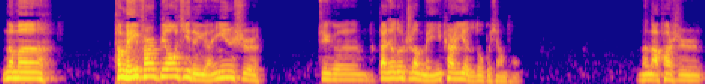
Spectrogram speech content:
那么它没法标记的原因是，这个大家都知道，每一片叶子都不相同。那哪怕是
